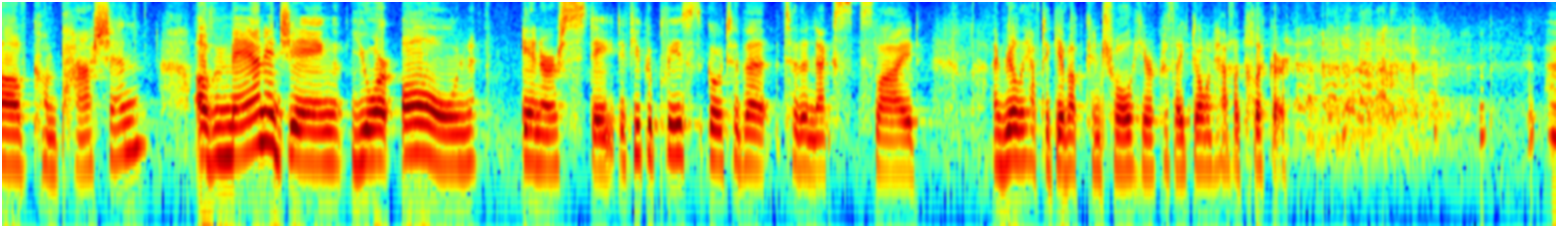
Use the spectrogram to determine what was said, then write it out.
of compassion, of managing your own inner state. If you could please go to the, to the next slide. I really have to give up control here because I don't have a clicker.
